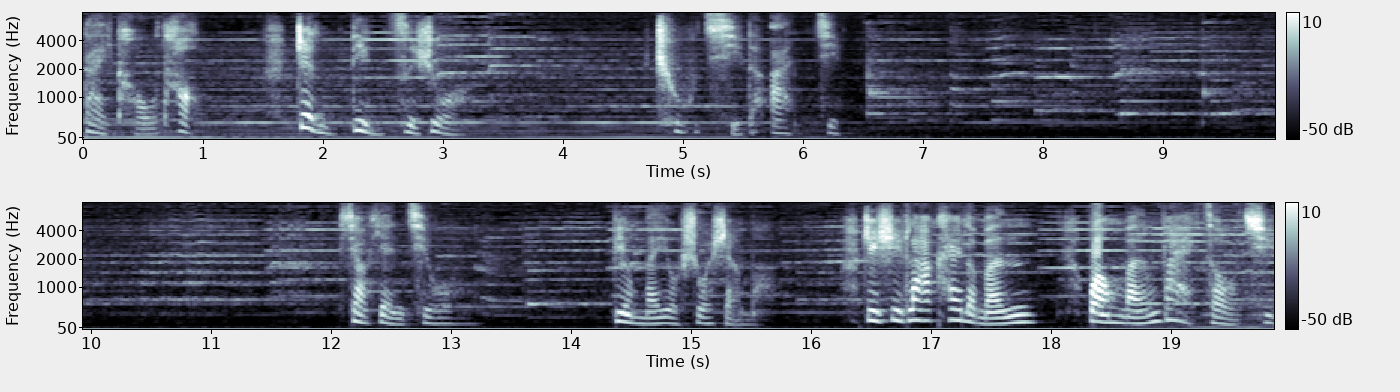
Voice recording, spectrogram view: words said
戴头套，镇定自若，出奇的安静。小燕秋并没有说什么，只是拉开了门，往门外走去。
